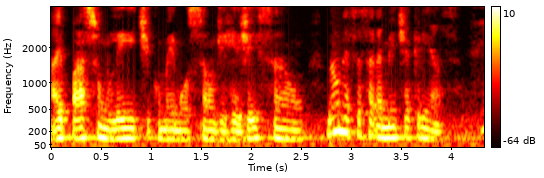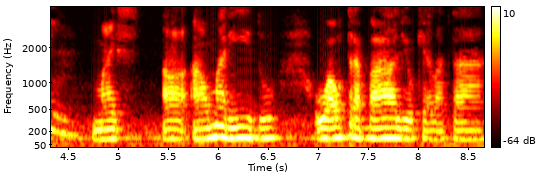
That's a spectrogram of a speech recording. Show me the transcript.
Aí passa um leite com uma emoção de rejeição, não necessariamente a criança, Sim. mas a, ao marido ou ao trabalho que ela está.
